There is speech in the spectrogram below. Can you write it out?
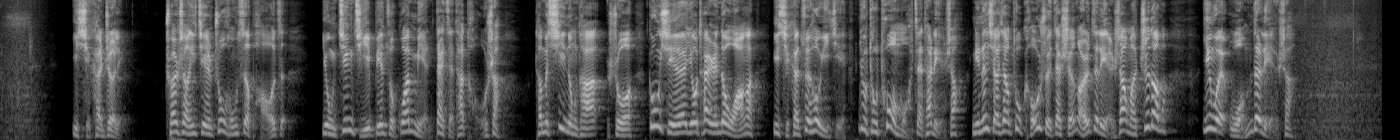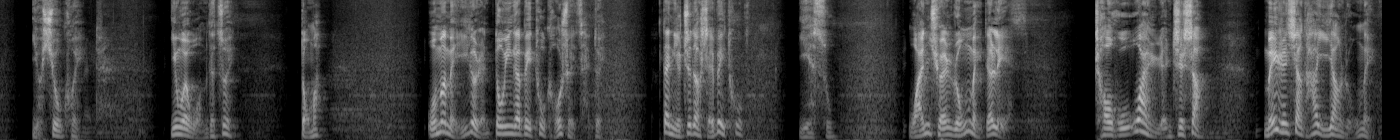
一起看这里，穿上一件朱红色袍子，用荆棘编做冠冕戴在他头上。他们戏弄他说：“恭喜犹太人的王啊！”一起看最后一节，又吐唾沫在他脸上。你能想象吐口水在神儿子脸上吗？知道吗？因为我们的脸上有羞愧，因为我们的罪，懂吗？我们每一个人都应该被吐口水才对，但你知道谁被吐？耶稣，完全荣美的脸，超乎万人之上，没人像他一样荣美，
